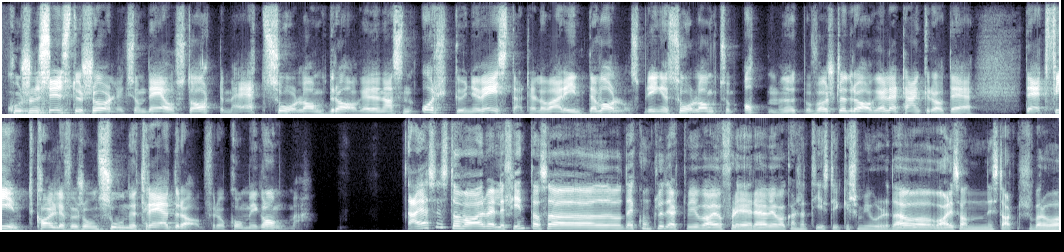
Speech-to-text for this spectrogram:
Hvordan syns du sjøl liksom, det å starte med et så langt drag? Er det nesten ork underveis der til å være intervall og springe så langt som 18 minutter på første drag, eller tenker du at det, det er et fint, kall det for sånn sone tre-drag for å komme i gang med? Nei, jeg syns det var veldig fint. altså Det konkluderte vi, var jo flere, vi var kanskje ti stykker som gjorde det. Og var litt sånn i starten så bare å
